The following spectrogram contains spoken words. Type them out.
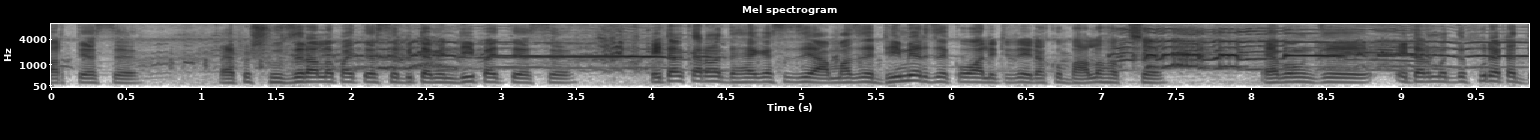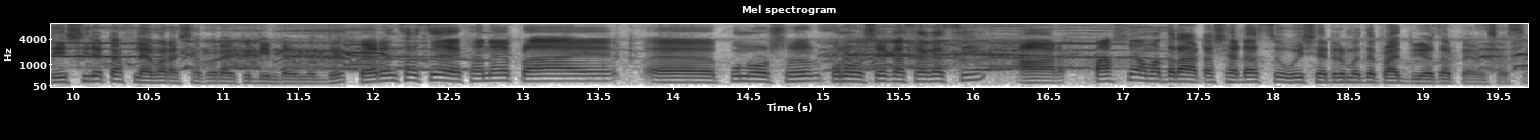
বাড়তে আছে। তারপর সূর্যের আলো পাইতে আছে ভিটামিন ডি পাইতে আছে। এটার কারণে দেখা গেছে যে আমাদের ডিমের যে কোয়ালিটিটা এটা খুব ভালো হচ্ছে। এবং যে এটার মধ্যে পুরো একটা দেশির একটা ফ্লেভার আসা করে আর কি ডিমটার মধ্যে। প্যারেন্টস আছে এখানে প্রায় পনেরোশোর পনেরোশোর কাছাকাছি। আর পাশে আমাদের আটা শেড আছে, ওই শেডের মধ্যে প্রায় দুই হাজার প্যারেন্টস আছে।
